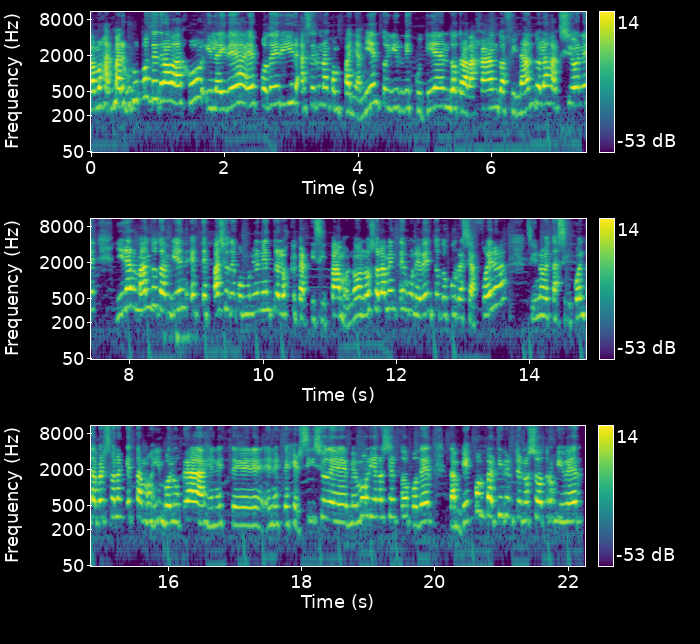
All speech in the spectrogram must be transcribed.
vamos a armar grupos de trabajo y la idea es poder ir a hacer un acompañamiento, ir discutiendo, trabajando, afinando las acciones y ir armando también este espacio de comunión entre los que participamos, ¿no? No solamente es un evento que ocurre hacia afuera, sino estas 50 personas que estamos involucradas en este, en este ejercicio de memoria, ¿no es cierto? Poder también compartir entre nosotros y ver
